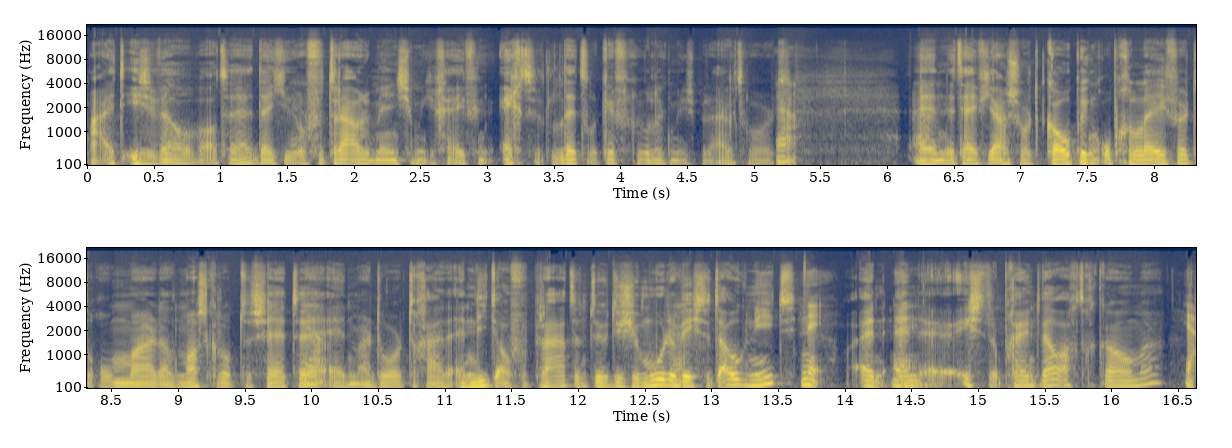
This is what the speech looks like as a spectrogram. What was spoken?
Maar het is wel wat, hè, dat je door vertrouwde mensen in je omgeving echt letterlijk en figuurlijk misbruikt wordt. Ja. En het heeft jou een soort coping opgeleverd om maar dat masker op te zetten Ja. en maar door te gaan. En niet over praten natuurlijk. Dus je moeder wist het ook niet. Nee. En, en Nee. is er op een gegeven moment wel achter gekomen? Ja.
